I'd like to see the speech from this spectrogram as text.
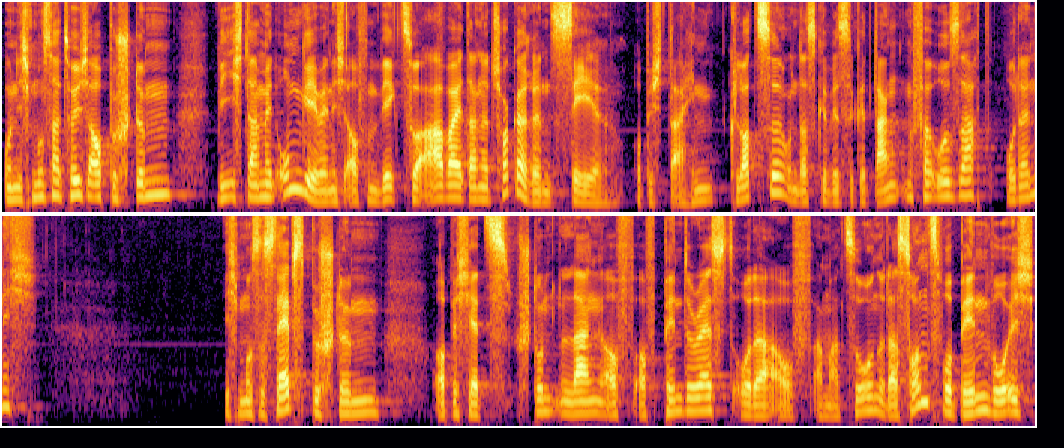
Und ich muss natürlich auch bestimmen, wie ich damit umgehe, wenn ich auf dem Weg zur Arbeit eine Joggerin sehe, ob ich dahin klotze und das gewisse Gedanken verursacht oder nicht. Ich muss es selbst bestimmen, ob ich jetzt stundenlang auf, auf Pinterest oder auf Amazon oder sonst wo bin, wo ich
